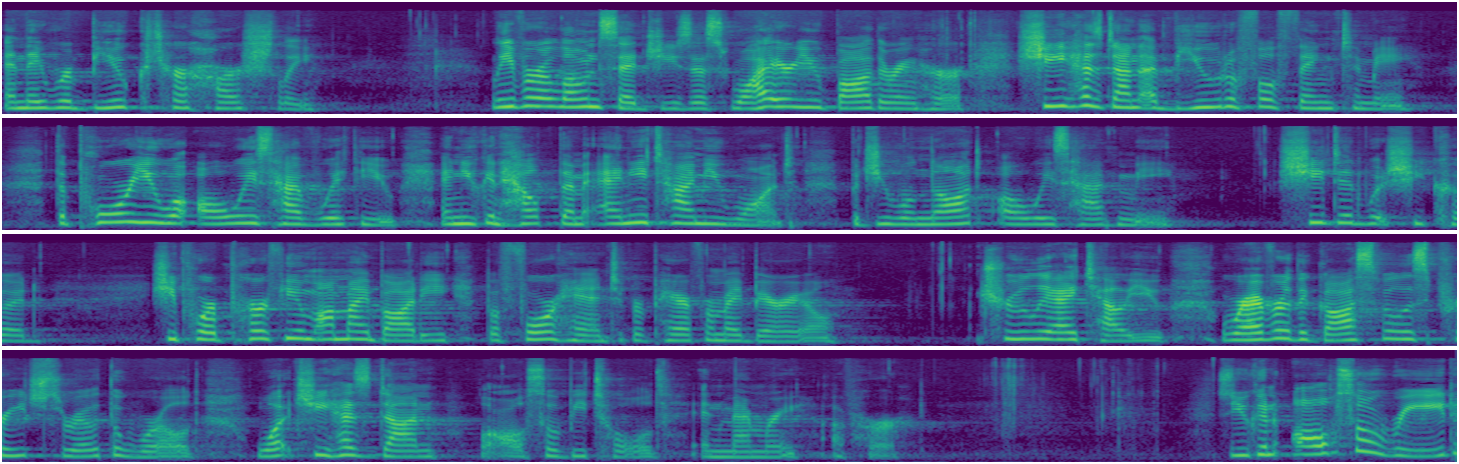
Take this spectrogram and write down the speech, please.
And they rebuked her harshly. Leave her alone, said Jesus. Why are you bothering her? She has done a beautiful thing to me. The poor you will always have with you, and you can help them anytime you want, but you will not always have me. She did what she could. She poured perfume on my body beforehand to prepare for my burial. Truly, I tell you, wherever the gospel is preached throughout the world, what she has done will also be told in memory of her. So you can also read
